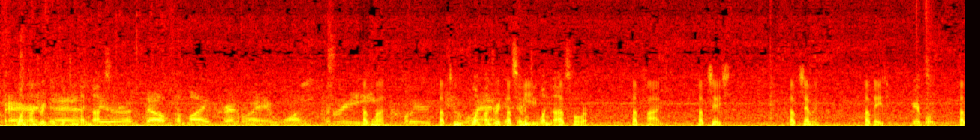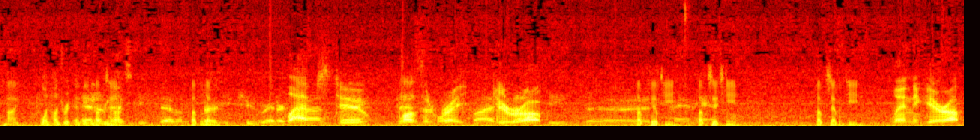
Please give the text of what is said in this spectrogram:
Baron, 159 uh, knots. zero Delta Mike, runway 13, Up 1. cleared Up 2. to land. 171 knots 4. Up 5. Up 6. Up 7. Up 8. Airport. Up 9. 183 knots. Up 11. 5732, radar Flaps contact, two, positive rate, 45 gear up. southeast, Up 15. Up Panhandle. 16. Up 17. Landing gear up.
